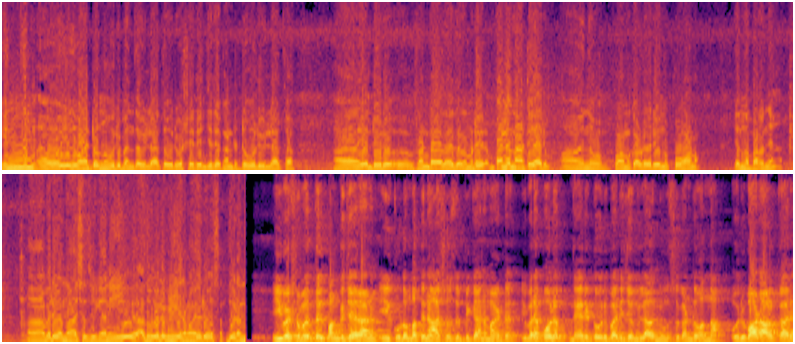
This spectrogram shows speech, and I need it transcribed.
ഇന്നും ഇതുമായിട്ടൊന്നും ഒരു ബന്ധമില്ലാത്ത ഒരുപക്ഷെ രഞ്ജിതെ കണ്ടിട്ട് പോലും ഇല്ലാത്ത എന്റെ ഒരു ഫ്രണ്ട് അതായത് നമ്മുടെ പല നാട്ടുകാരും ഇന്ന് നമുക്ക് അവിടെ വരെ ഒന്ന് പോകണം എന്ന് പറഞ്ഞ് അവരെ ഒന്ന് ആശ്വസിക്കാൻ ഈ അതുപോലെ ഭീകരമായ ഒരു ദുരന്തം ഈ വിഷമത്തിൽ പങ്കുചേരാനും ഈ കുടുംബത്തിനെ ആശ്വസിപ്പിക്കാനുമായിട്ട് ഇവരെ പോലും നേരിട്ട് ഒരു പരിചയമില്ലാതെ ന്യൂസ് കണ്ടുവന്ന ഒരുപാട് ആൾക്കാർ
